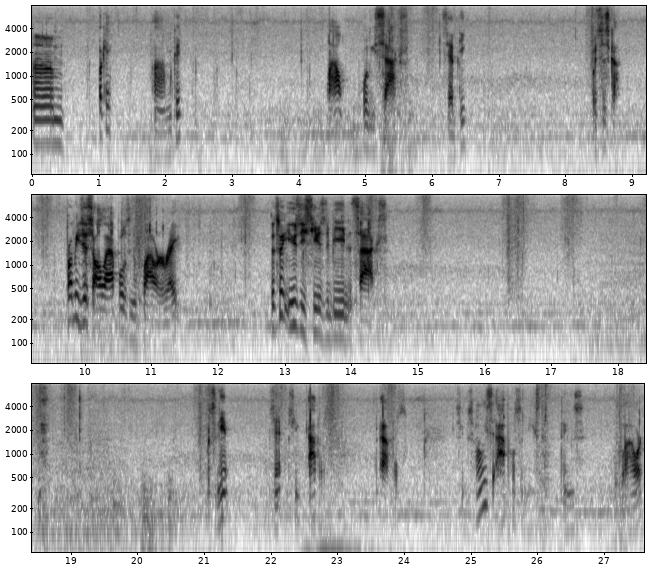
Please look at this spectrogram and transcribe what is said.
Um, okay. Um, good. Wow, holy sacks. It's empty. What's this got? Probably just all apples and flour, right? That's what usually seems to be in the sacks. What's in here? See, see, apples. Apples. See, There's always apples in these things. Flour.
